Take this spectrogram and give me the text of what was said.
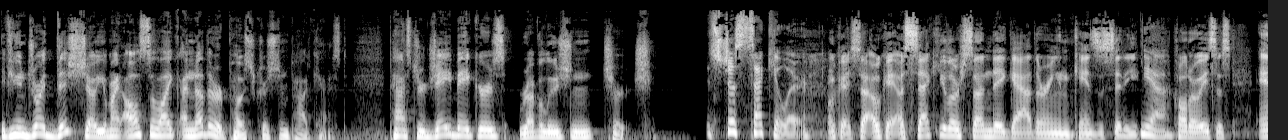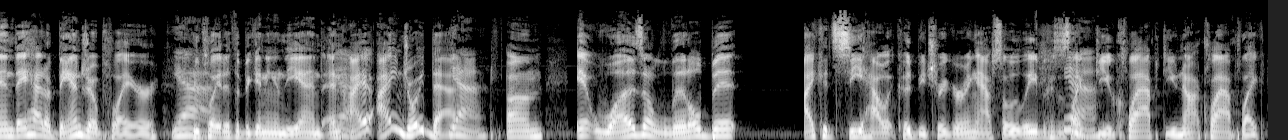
If you enjoyed this show, you might also like another post Christian podcast Pastor Jay Bakker's Revolution Church. It's just secular. Okay, so okay, a secular Sunday gathering in Kansas City, Yeah. called Oasis, and they had a banjo player Yeah. who played at the beginning and the end, and Yeah. I I enjoyed that. Yeah. um, it was a little bit. I could see how it could be triggering, absolutely, because it's Yeah. like, do you clap? Do you not clap? Like,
